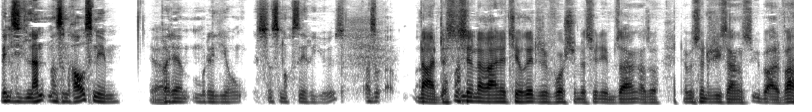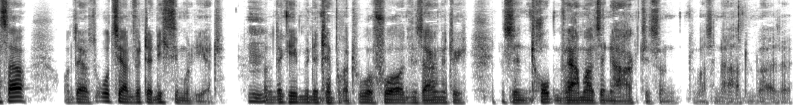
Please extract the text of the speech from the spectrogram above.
Wenn Sie die Landmassen rausnehmen Ja. bei der Modellierung, ist das noch seriös? Also Nein, das ist ja eine reine theoretische Vorstellung, dass wir eben sagen, also da müssen wir natürlich sagen, es ist überall Wasser und das Ozean wird ja nicht simuliert. Mhm. Also da geben wir eine Temperatur vor und wir sagen natürlich, das sind Tropen wärmer als in der Arktis und sowas in der Art und Weise.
